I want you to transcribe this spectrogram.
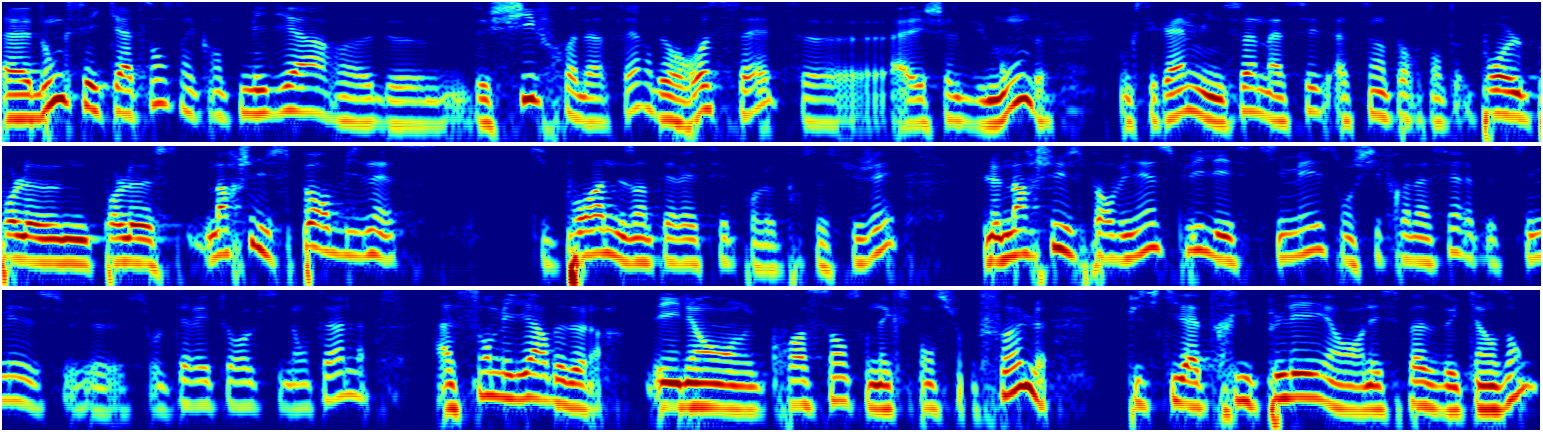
Euh, donc c'est 450 milliards de, de chiffres d'affaires, de recettes euh, à l'échelle du monde. Donc c'est quand même une somme assez assez importante pour pour le pour le marché du sport business qui pourra nous intéresser pour le pour ce sujet. Le marché du sport business, lui, il est estimé, son chiffre d'affaires est estimé sur, sur, le territoire occidental à 100 milliards de dollars. Et il est en croissance, en expansion folle, puisqu'il a triplé en l'espace de 15 ans.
